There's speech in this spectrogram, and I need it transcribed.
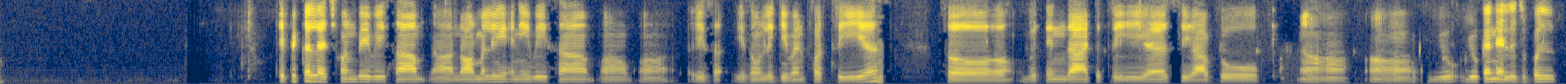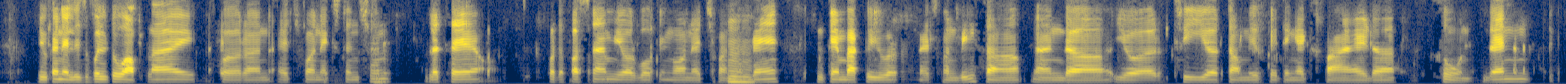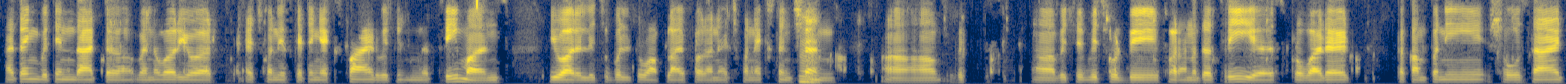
Typical H-1B visa, uh, normally any visa uh, uh, is is only given for three years. So within that three years, you have to uh, uh, you you can eligible you can eligible to apply for an H1 extension. Let's say for the first time you are working on H1. Mhm. Okay, you came back to US on H1 visa, and uh, your three-year term is getting expired uh, soon. Then I think within that, uh, whenever your H1 is getting expired within the three months, you are eligible to apply for an H1 extension, uh, which, uh, which which would be for another three years, provided the company shows that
